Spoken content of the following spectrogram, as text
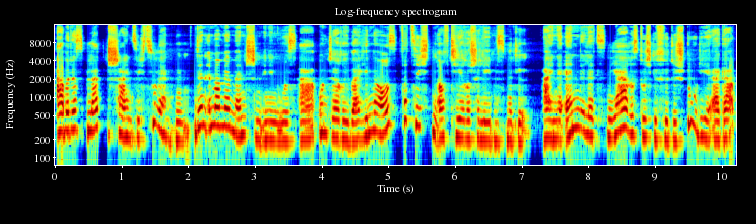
Aber das Blatt scheint sich zu wenden, denn immer mehr Menschen in den USA und darüber hinaus verzichten auf tierische Lebensmittel. Eine Ende letzten Jahres durchgeführte Studie ergab,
